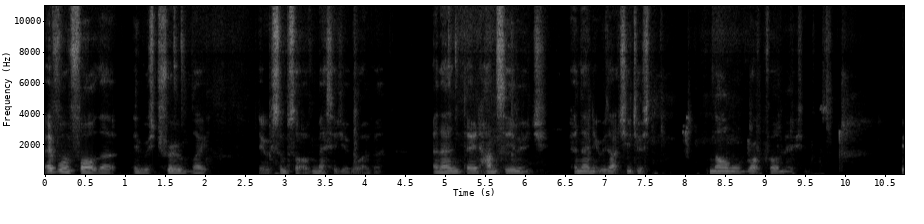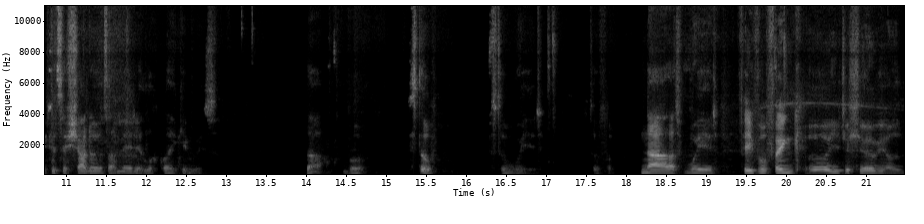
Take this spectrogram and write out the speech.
everyone thought that it was true, like it was some sort of message or whatever. And then they enhanced the image, and then it was actually just normal rock formations. It's just the shadows that made it look like it was that, but still, still weird. Nah, that's weird. People think Oh, you just showed me on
